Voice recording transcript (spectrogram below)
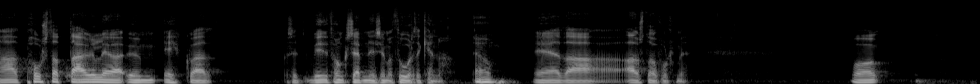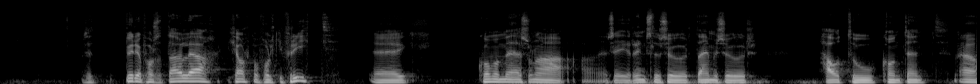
að posta daglega um eitthvað viðfangsefni sem að þú ert að kenna. Já, eða aðstofa fólk með. Og byrja að posta daglega hjálpa fólki frýtt eh, koma með svona reynslusögur, dæmisögur how to content já,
